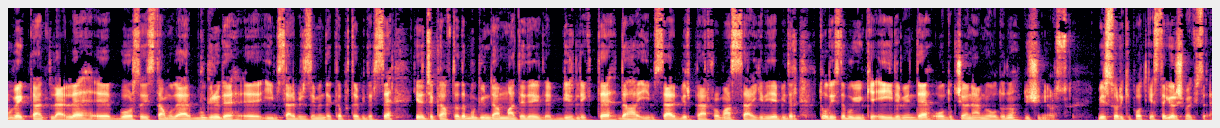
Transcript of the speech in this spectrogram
Bu beklentilerle e, Borsa İstanbul eğer bugünü de e, iyimser bir zeminde kapatabilirse gelecek haftada bu gündem maddeleriyle birlikte daha iyimser bir performans sergileyebilir. Dolayısıyla bugünkü eğiliminde oldukça önemli olduğunu düşünüyoruz. Bir sonraki podcast'te görüşmek üzere.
